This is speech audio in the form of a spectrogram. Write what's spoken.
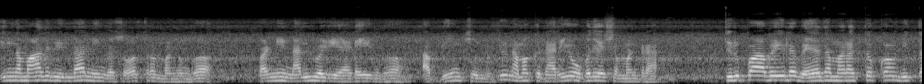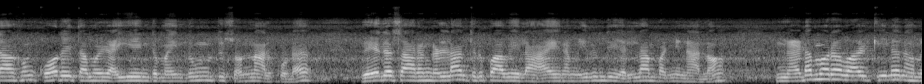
இந்த மாதிரிலாம் நீங்கள் சோஸ்திரம் பண்ணுங்க பண்ணி நல்வழி அடையுங்கோ அப்படின்னு சொல்லிட்டு நமக்கு நிறைய உபதேசம் பண்ணுறார் திருப்பாவையில் வேத மனத்துக்கும் வித்தாகும் கோதை தமிழ் ஐயைந்து மைந்தும்னுட்டு சொன்னால் கூட வேதசாரங்கள்லாம் திருப்பாவையில் ஆயிரம் இருந்து எல்லாம் பண்ணினாலும் நடைமுறை வாழ்க்கையில் நாம்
